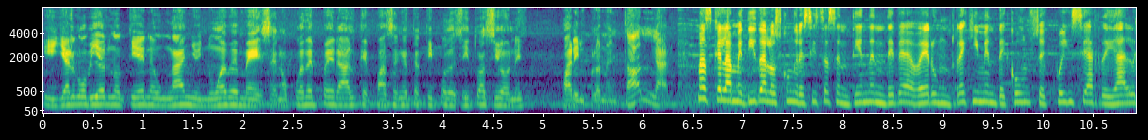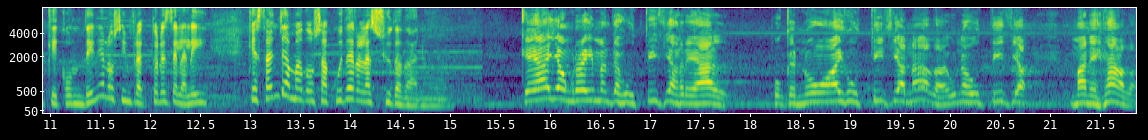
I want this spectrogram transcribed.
y ya el gobierno tiene un año y nueve meses, no puede esperar que pasen este tipo de situaciones para implementarla. Más que la medida, los congresistas entienden debe haber un régimen de consecuencia real que condene a los infractores de la ley que están llamados a cuidar al ciudadano. Que haya un régimen de justicia real, porque no hay justicia nada, es una justicia manejada.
